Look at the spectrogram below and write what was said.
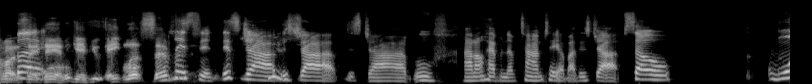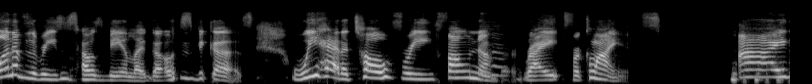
about to say, But- damn, he gave you eight months severance. Listen, this job, this job, this job. Oof, I don't have enough time to tell you about this job. So, one of the reasons I was being let go is because we had a toll free phone number, right, for clients. I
